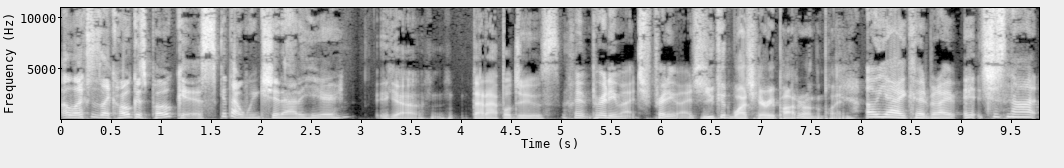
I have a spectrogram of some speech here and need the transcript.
Alexa's like, hocus pocus. Get that weak shit out of here. Yeah, that apple juice. But pretty much, pretty much. You could watch Harry Potter on the plane. Oh yeah, I could, but I it's just not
